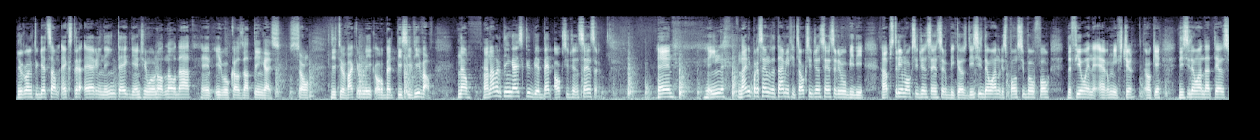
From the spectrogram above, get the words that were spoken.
you're going to get some extra air in the intake the engine will not know that and it will cause that thing guys. So due to a vacuum leak or bad PCV valve. Now another thing guys could be a bad oxygen sensor. And in 90% of the time if it's oxygen sensor it will be the upstream oxygen sensor because this is the one responsible for the fuel and air mixture okay? This is the one that tells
